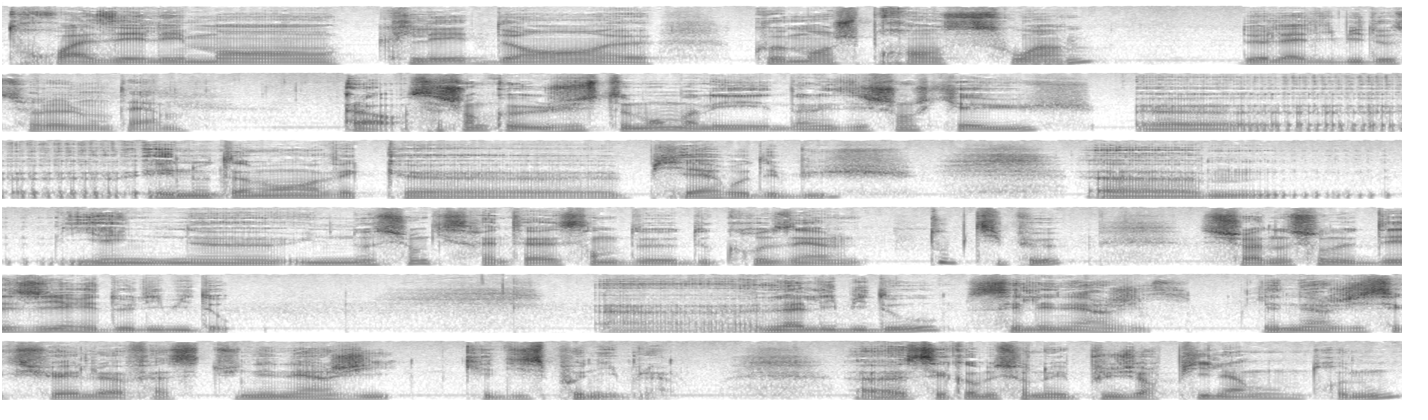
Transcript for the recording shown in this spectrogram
trois éléments clés dans euh, comment je prends soin Mhm. de la libido sur le long terme. Alors, sachant que justement, dans les, dans les échanges qu'il y a eu, euh, et notamment avec euh, Pierre au début, euh, il y a une, une notion qui serait intéressante de, creuser un tout petit peu sur la notion de désir et de libido. La libido, c'est l'énergie. L'énergie sexuelle, enfin, c'est une énergie qui est disponible. C'est comme si on avait plusieurs piles hein, entre nous.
